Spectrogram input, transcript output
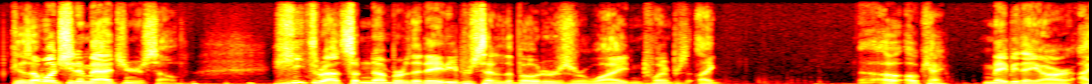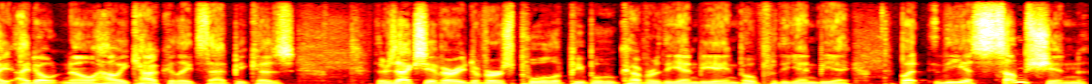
Because I want you to imagine yourself. He threw out some number that 80% of the voters are white and 20%. Like, uh, okay, maybe they are. I, I don't know how he calculates that because there's actually a very diverse pool of people who cover the NBA and vote for the NBA. But the assumption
